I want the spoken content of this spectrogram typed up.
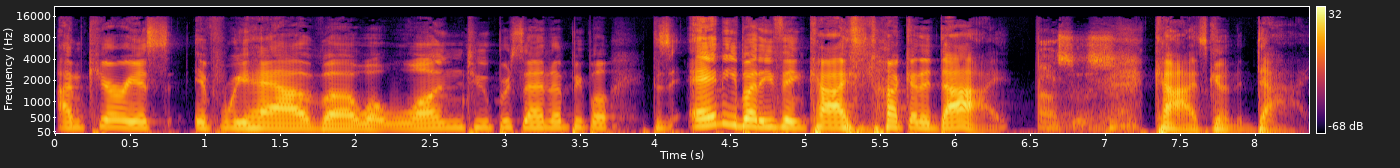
I'm curious if we have uh, what one, two percent of people. Does anybody think Kai's not gonna die? Houses. Kai's gonna die.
